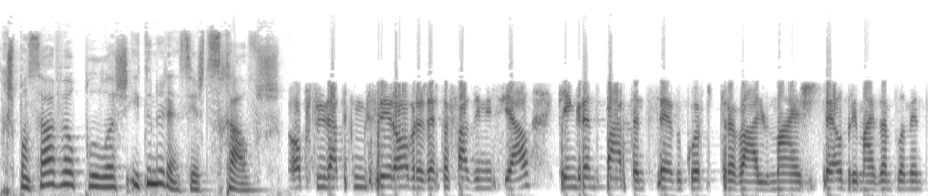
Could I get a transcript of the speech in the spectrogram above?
responsável pelas itinerâncias de Serralves. A oportunidade de conhecer obras desta fase inicial que em grande parte antecede o corpo de trabalho mais célebre e mais amplamente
